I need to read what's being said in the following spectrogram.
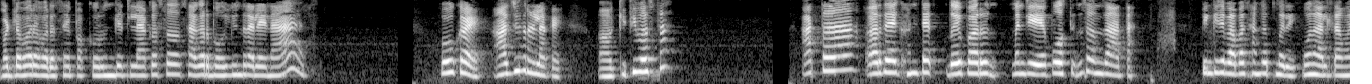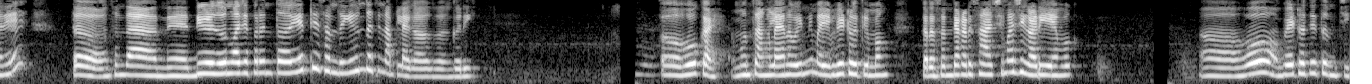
म्हटलं बरं बरं स्वयंपाक करून घेतला. कसं? सागर भाऊ येऊन राहिले ना आज? हो काय? आज येऊन राहिला काय? किती वाजता? आता अर्ध्या एक घंट्यात दुपारून म्हणजे पोहोचते समजा आता. पिंकीचे बाबा सांगत मरे कोण आलता म्हणे? तर समजा दीड दोन वाजेपर्यंत येते समजा. येऊन जातील आपल्या गाव घरी. हो काय. मग चांगलं आहे ना वहिनी? माझी भेट होते मग. कारण संध्याकाळी सहाची माझी गाडी आहे मग. हो भेट होते तुमची.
